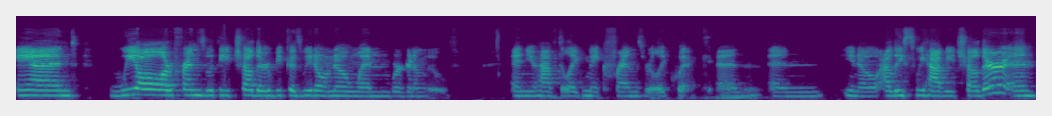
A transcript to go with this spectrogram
and we all are friends with each other because we don't know when we're going to move. And you have to like make friends really quick and and you know at least we have each other. And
